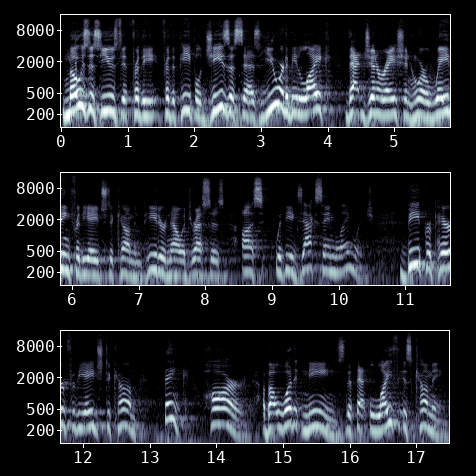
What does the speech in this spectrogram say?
Moses used it for the, for the people. Jesus says, You are to be like that generation who are waiting for the age to come. And Peter now addresses us with the exact same language. Be prepared for the age to come. Think hard about what it means that that life is coming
